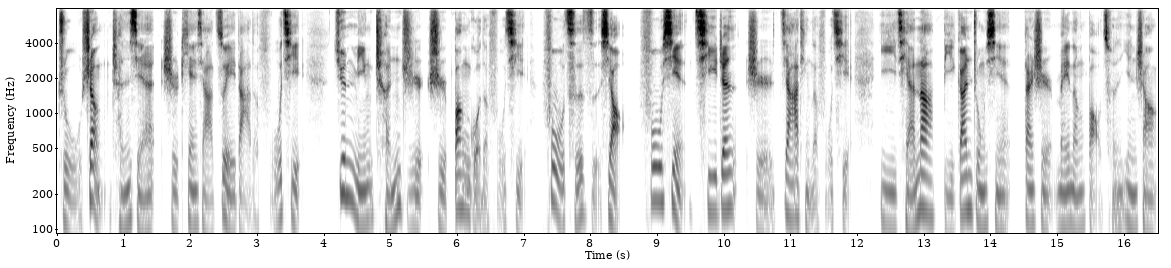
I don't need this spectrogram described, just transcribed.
主圣臣贤是天下最大的福气，君明臣直是邦国的福气，父慈子孝。夫信妻真是家庭的福气。以前呢，比干忠心，但是没能保存殷商。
